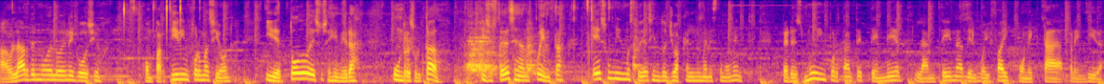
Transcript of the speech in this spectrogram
hablar del modelo de negocio, compartir información y de todo eso se genera un resultado. Y si ustedes se dan cuenta, eso mismo estoy haciendo yo acá en Lima en este momento pero es muy importante tener la antena del Wi-Fi conectada, prendida,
